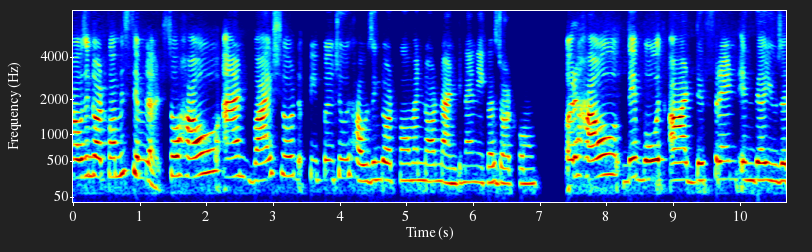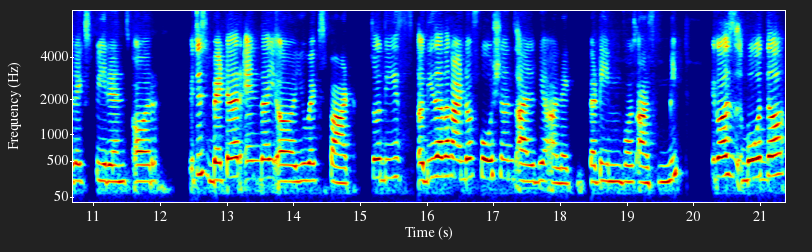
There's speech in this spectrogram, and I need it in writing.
housing.com is similar. So how and why should people choose housing.com and not 99acres.com? Or how they both are different in their user experience or which is better in the uh, UX part. So these uh, these are the kind of questions I'll be uh, like the team was asking me because both the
